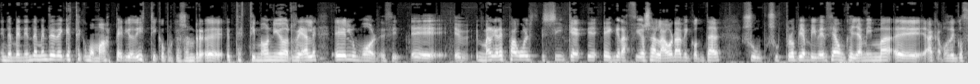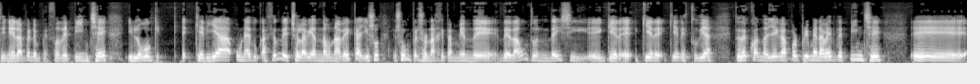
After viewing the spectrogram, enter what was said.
independientemente de que esté como más periodístico, porque son testimonios reales, es el humor. Es decir, Margaret Powell sí que es graciosa a la hora de contar sus propias vivencias, aunque ella misma acabó de cocinera, pero empezó de pinche y luego que eh, quería una educación, de hecho le habían dado una beca y eso, eso es un personaje también de, de Downton, Daisy eh, quiere, quiere, quiere estudiar. Entonces cuando llega por primera vez de pinche, eh,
